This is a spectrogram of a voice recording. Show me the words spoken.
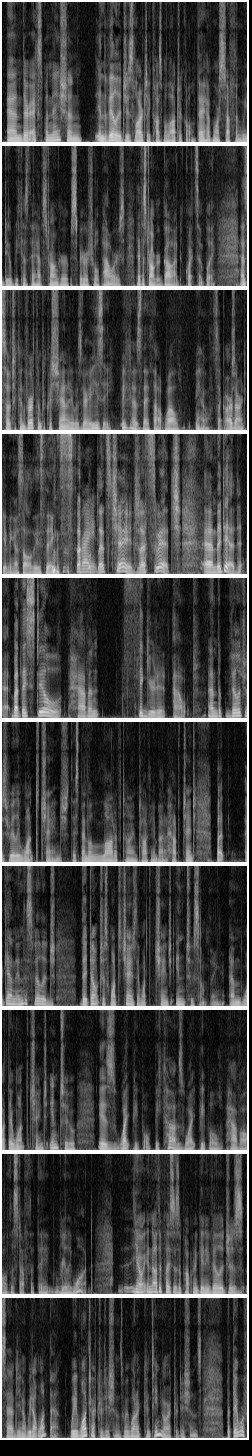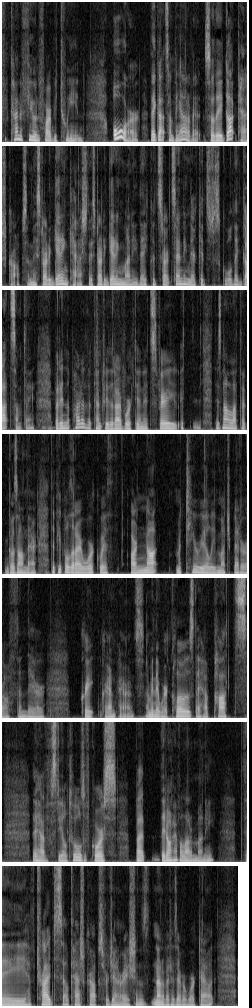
And their explanation in the village is largely cosmological. They have more stuff than we do because they have stronger spiritual powers. They have a stronger God, quite simply. And so to convert them to Christianity was very easy mm-hmm. because mm-hmm. they thought, well, you know, it's like ours aren't giving us all these things. So right. Let's change. Let's switch. And they did. But they still haven't figured it out. And the villagers really want to change. They spend a lot of time talking about how to change. But again, in this village, they don't just want to change, they want to change into something. And what they want to change into is white people because white people have all of the stuff that they really want. You know, in other places of Papua New Guinea, villages said, you know, we don't want that. We want our traditions. We want to continue our traditions. But they were kind of few and far between or they got something out of it. So they got cash crops and they started getting cash. They started getting money. They could start sending their kids to school. They got something. But in the part of the country that I've worked in, it's very, it, there's not a lot that goes on there. The people that I work with are not materially much better off than their great grandparents. I mean, they wear clothes, they have pots, they have steel tools, of course, but they don't have a lot of money. They have tried to sell cash crops for generations. None of it has ever worked out.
